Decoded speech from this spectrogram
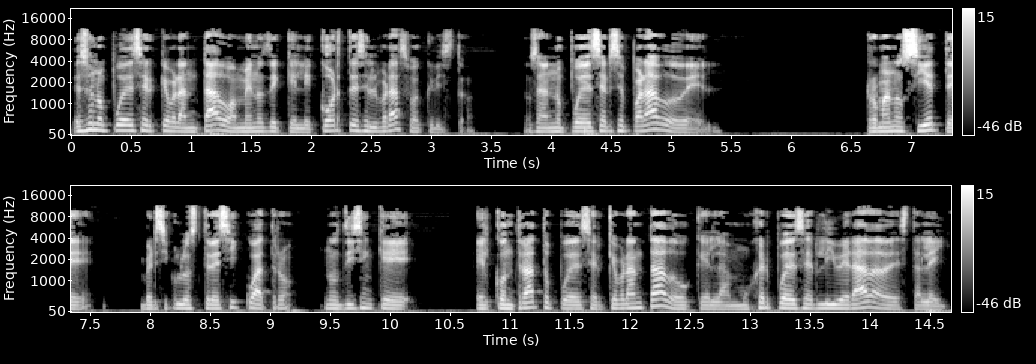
Eso no puede ser quebrantado a menos de que le cortes el brazo a Cristo. O sea, no puede ser separado de él. Romanos 7, versículos 3 y 4 nos dicen que el contrato puede ser quebrantado o que la mujer puede ser liberada de esta ley.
